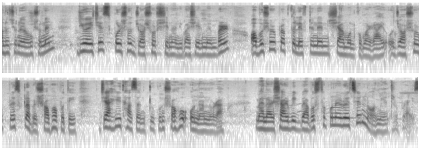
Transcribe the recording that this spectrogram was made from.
আলোচনায় অংশ নেন ডিওএইচএস পরিষদ যশোর সেনানিবাসের মেম্বার অবসরপ্রাপ্ত লেফটেন্যান্ট শ্যামল কুমার রায় ও যশোর প্রেস ক্লাবের সভাপতি জাহিদ হাসান টুকুন সহ অন্যান্যরা। মেলার সার্বিক ব্যবস্থাপনায় রয়েছে নমি এন্টারপ্রাইজ।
